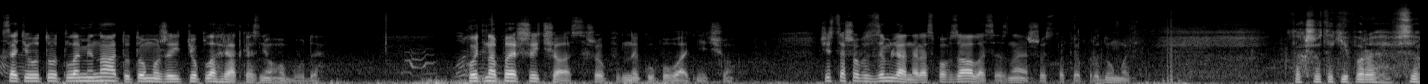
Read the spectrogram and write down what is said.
Кстати, от от ламінат, то може і тепла грядка з нього буде. Хоч на перший час, щоб не купувати нічого. Чисто, щоб земля не розповзалася, знаєш, щось таке придумати. Так що такі пороги. Все.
